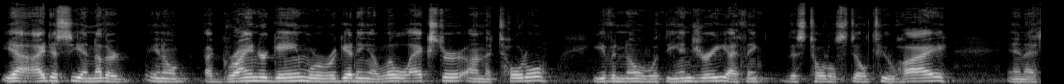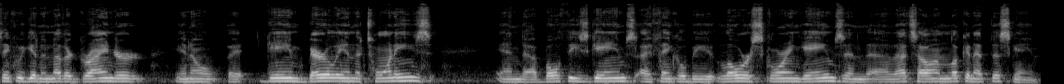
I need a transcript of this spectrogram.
yeah, I just see another, you know, a grinder game where we're getting a little extra on the total, even though with the injury, I think this total's still too high and I think we get another grinder, you know, game barely in the 20s. And uh, both these games, I think, will be lower scoring games, and uh, that's how I'm looking at this game.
